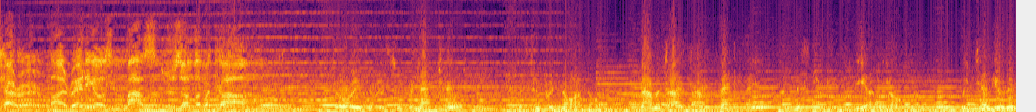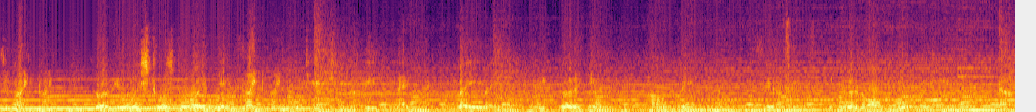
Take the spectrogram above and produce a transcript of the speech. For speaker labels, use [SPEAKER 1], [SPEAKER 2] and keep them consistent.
[SPEAKER 1] terror by radio's masters of the macabre.
[SPEAKER 2] Stories of the supernatural, the supernormal, dramatized fantasy, the mystery, the unknown. We tell you this frankly, so if you wish to avoid the excitement and tension of these imaginary plays, we urge you calmly, sincerely, to turn off your radio now.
